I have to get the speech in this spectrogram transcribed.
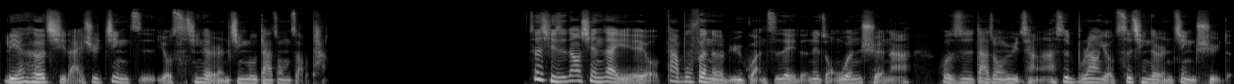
联合起来去禁止有刺青的人进入大众澡堂。这其实到现在也有大部分的旅馆之类的那种温泉啊，或者是大众浴场啊，是不让有刺青的人进去的。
